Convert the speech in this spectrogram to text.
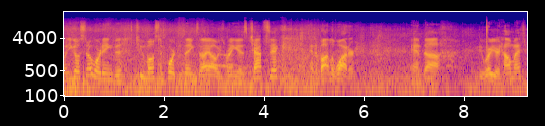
when you go snowboarding, the two most important things that I always bring is chapstick and a bottle of water. And uh, you wear your helmet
